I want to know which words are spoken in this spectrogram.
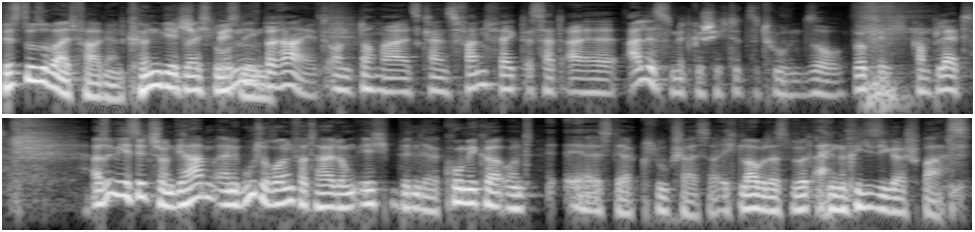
Bist du soweit, Fabian? Können wir ich gleich loslegen? Ich bin bereit. Und nochmal als kleines Fun Fact, es hat alles mit Geschichte zu tun. So, wirklich, komplett. Also wie ihr seht schon, wir haben eine gute Rollenverteilung. Ich bin der Komiker und er ist der Klugscheißer. Ich glaube, das wird ein riesiger Spaß.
